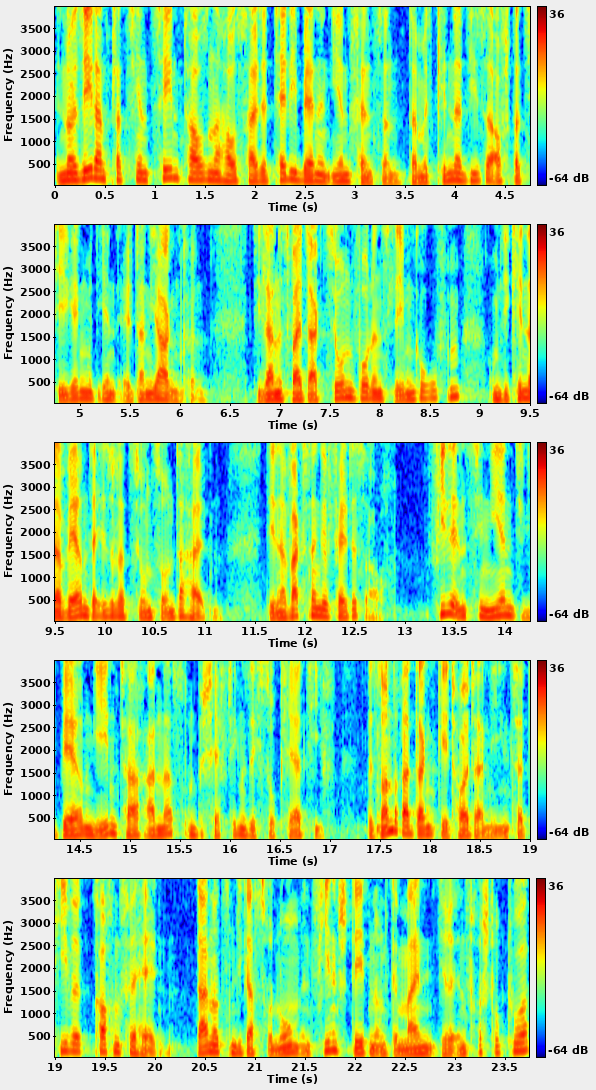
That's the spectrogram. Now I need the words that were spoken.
In Neuseeland platzieren Zehntausende Haushalte Teddybären in ihren Fenstern, damit Kinder diese auf Spaziergängen mit ihren Eltern jagen können. Die landesweite Aktion wurde ins Leben gerufen, um die Kinder während der Isolation zu unterhalten. Den Erwachsenen gefällt es auch. Viele inszenieren die Bären jeden Tag anders und beschäftigen sich so kreativ. Besonderer Dank geht heute an die Initiative Kochen für Helden. Da nutzen die Gastronomen in vielen Städten und Gemeinden ihre Infrastruktur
